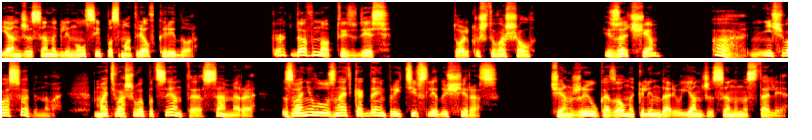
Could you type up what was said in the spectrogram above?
Ян Джисен оглянулся и посмотрел в коридор. «Как давно ты здесь?» «Только что вошел». «И зачем?» «А, ничего особенного. Мать вашего пациента, Саммера, звонила узнать, когда им прийти в следующий раз». Ченжи указал на календарь у Ян Джисена на столе.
